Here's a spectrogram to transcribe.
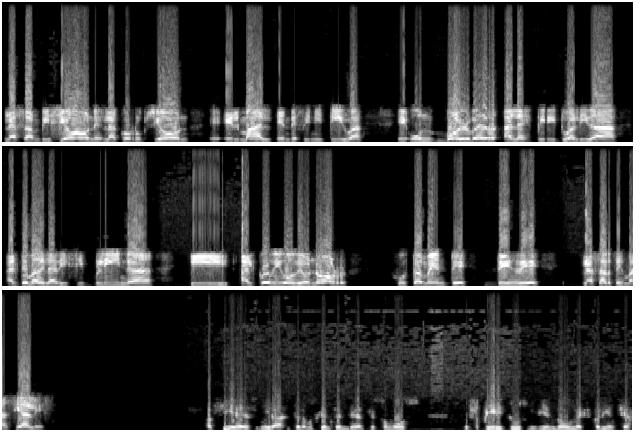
las ambiciones, la corrupción, eh, el mal en definitiva, eh, un volver a la espiritualidad, al tema de la disciplina y al código de honor justamente desde las artes marciales. Así es, mira, tenemos que entender que somos espíritus viviendo una experiencia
